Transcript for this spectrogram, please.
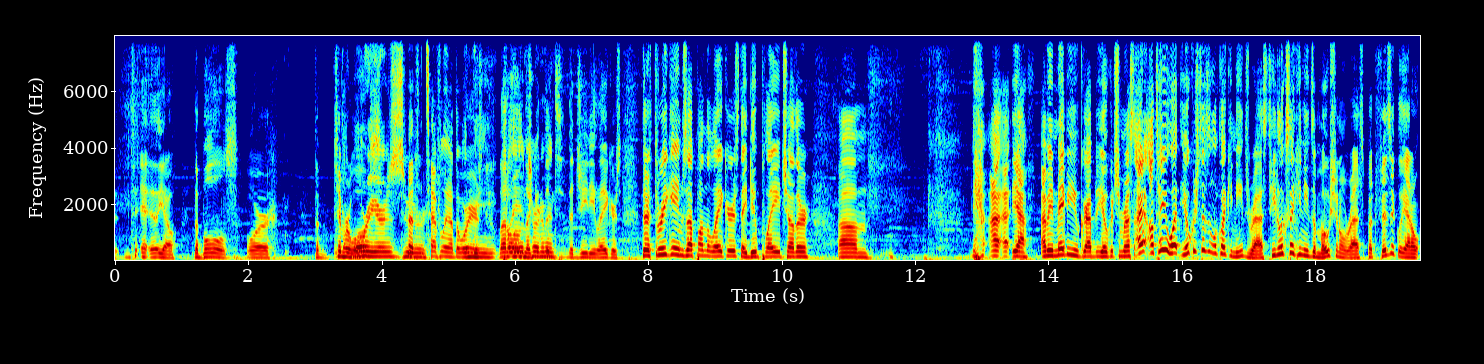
uh, you know, the Bulls or the Timberwolves. Warriors, who are definitely not the Warriors, the let alone the, tournament. the, the GD Lakers. They're three games up on the Lakers. They do play each other. Um, Yeah, I, I, yeah. I mean, maybe you grab the Jokic some rest. I, I'll tell you what, Jokic doesn't look like he needs rest. He looks like he needs emotional rest, but physically, I don't.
